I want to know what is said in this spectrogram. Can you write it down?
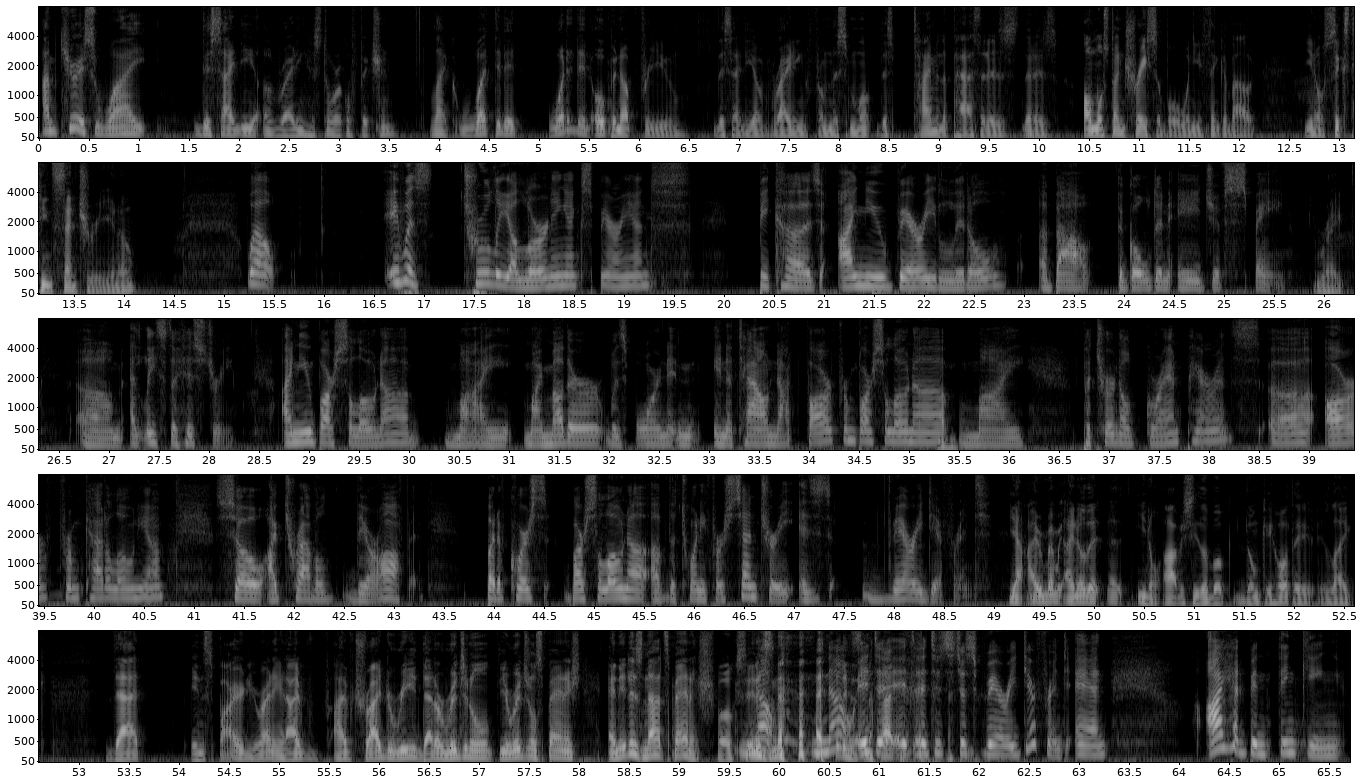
I'm curious why this idea of writing historical fiction. Like, what did it what did it open up for you? This idea of writing from this mo- this time in the past that is that is almost untraceable when you think about, you know, 16th century. You know. Well, it was truly a learning experience because I knew very little about the golden age of Spain. Right. Um, at least the history. I knew Barcelona. My my mother was born in, in a town not far from Barcelona. Mm-hmm. My paternal grandparents uh, are from Catalonia, so I've traveled there often. But of course, Barcelona of the 21st century is very different. Yeah, I remember. I know that uh, you know. Obviously, the book Don Quixote, like that, inspired your writing. And I've I've tried to read that original, the original Spanish, and it is not Spanish, folks. It no, is not. no, it, it, it, it's just very different. And I had been thinking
